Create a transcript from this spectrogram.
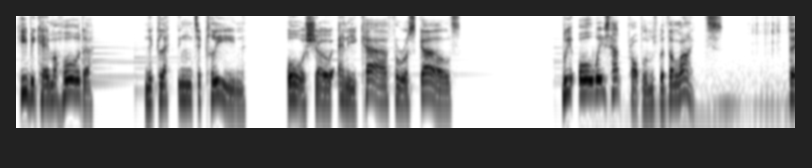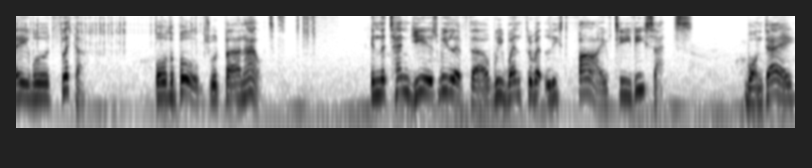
He became a hoarder, neglecting to clean or show any care for us girls. We always had problems with the lights. They would flicker, or the bulbs would burn out. In the 10 years we lived there, we went through at least five TV sets. One day,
